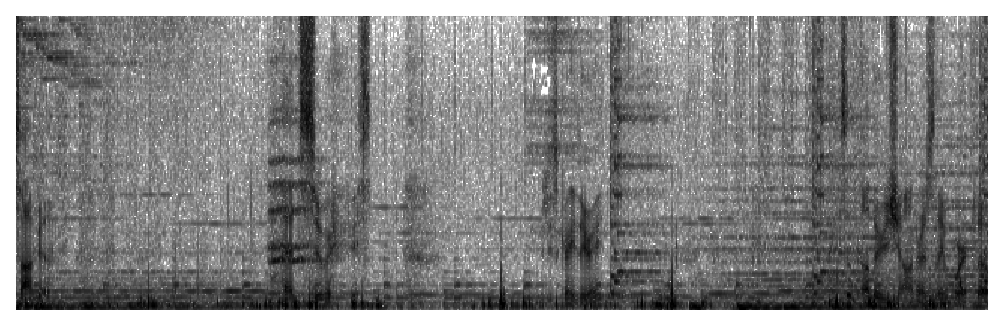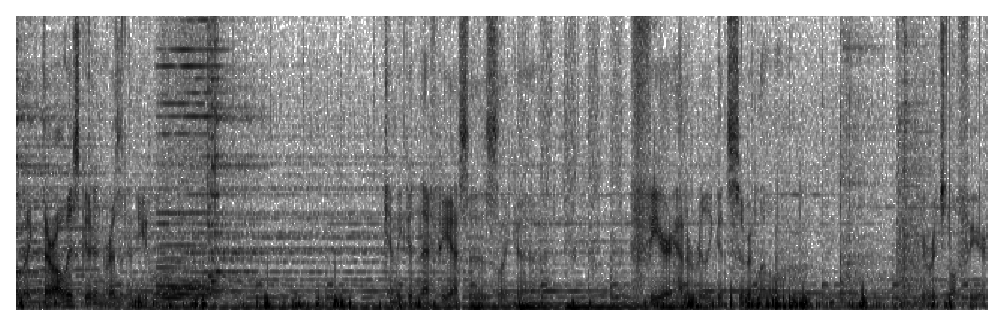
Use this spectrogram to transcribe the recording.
Saga had sewers. Which is crazy, right? I guess in other genres they work though, like they're always good in Resident Evil. Can be good in FPSs, like uh Fear had a really good sewer level. The original Fear.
